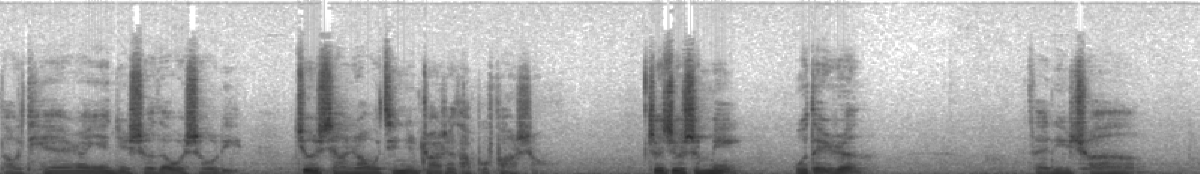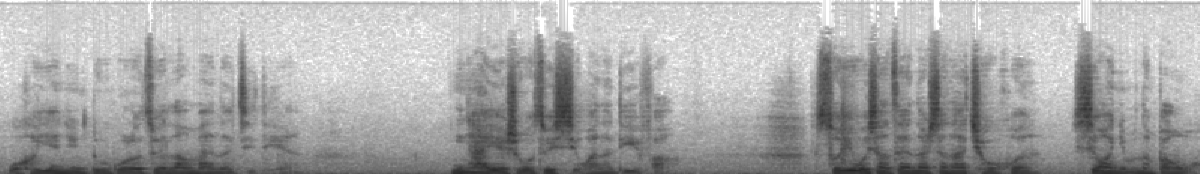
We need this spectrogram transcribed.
老天让严谨折在我手里。就想让我紧紧抓着他不放手，这就是命，我得认。在利川，我和燕景度过了最浪漫的几天。宁海也是我最喜欢的地方，所以我想在那儿向他求婚，希望你们能帮我。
